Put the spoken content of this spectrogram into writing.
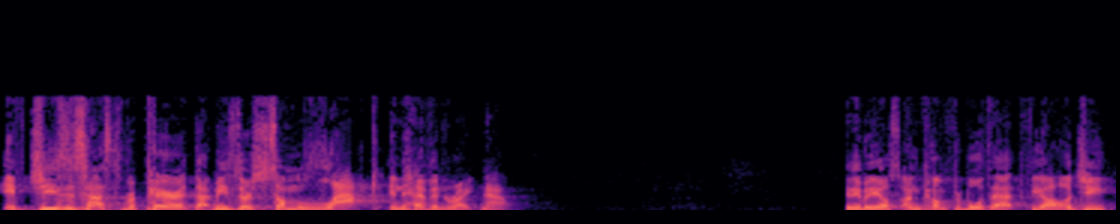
if Jesus has to prepare it, that means there's some lack in heaven right now. Anybody else uncomfortable with that theology?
